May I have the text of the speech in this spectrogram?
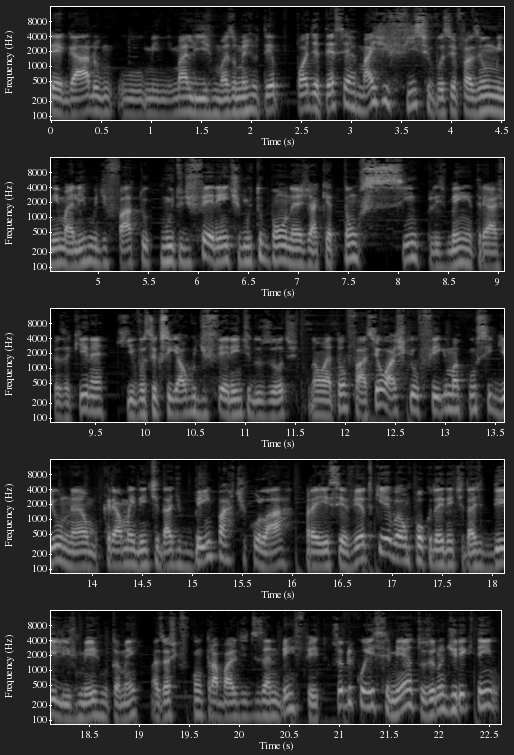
pegar o, o, minimalismo, mas ao mesmo tempo pode até ser mais difícil você fazer um minimalismo de fato muito diferente, muito bom, né? Já que é tão simples, bem entre aspas aqui, né? Que você conseguir algo diferente dos outros não é tão fácil. Eu acho que o Figma conseguiu, né? Criar uma identidade bem particular para esse evento, que é um pouco da identidade deles mesmo também, mas eu acho que ficou um trabalho de design bem feito. Sobre conhecimentos, eu não diria que tem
